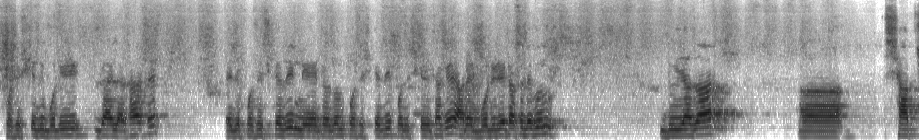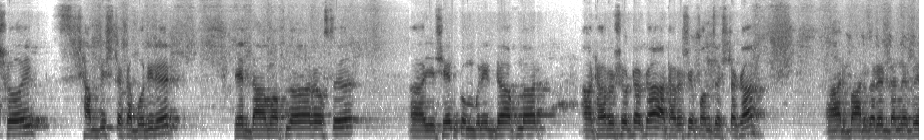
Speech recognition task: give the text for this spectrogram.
পঁচিশ কেজি বডি গায়ে লেখা আছে। এই যে পঁচিশ কেজি নেট ওজন পঁচিশ কেজি পঁচিশ কেজি থাকে। আর এর বডি রেট আছে দেখুন দুই হাজার সাতশো ছাব্বিশ টাকা বডি রেট। এর দাম আপনার আহ, এশিয়ান কোম্পানিরটা আপনার আঠারোশো টাকা, আঠারোশো পঞ্চাশ টাকা। আর বার্গারেরটা নেবে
